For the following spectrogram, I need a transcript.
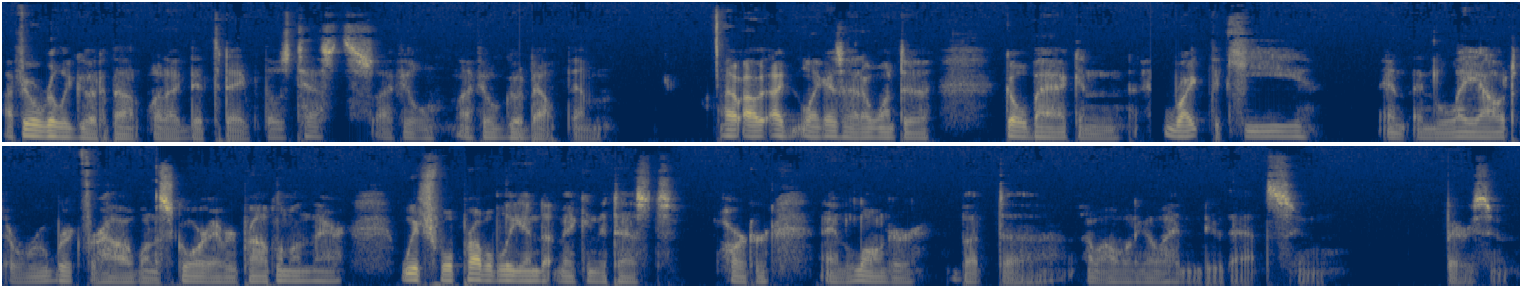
I feel really good about what I did today. Those tests, I feel, I feel good about them. I, I, I like I said, I want to go back and write the key and, and lay out a rubric for how I want to score every problem on there, which will probably end up making the test harder and longer. But uh, I, I want to go ahead and do that soon, very soon.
